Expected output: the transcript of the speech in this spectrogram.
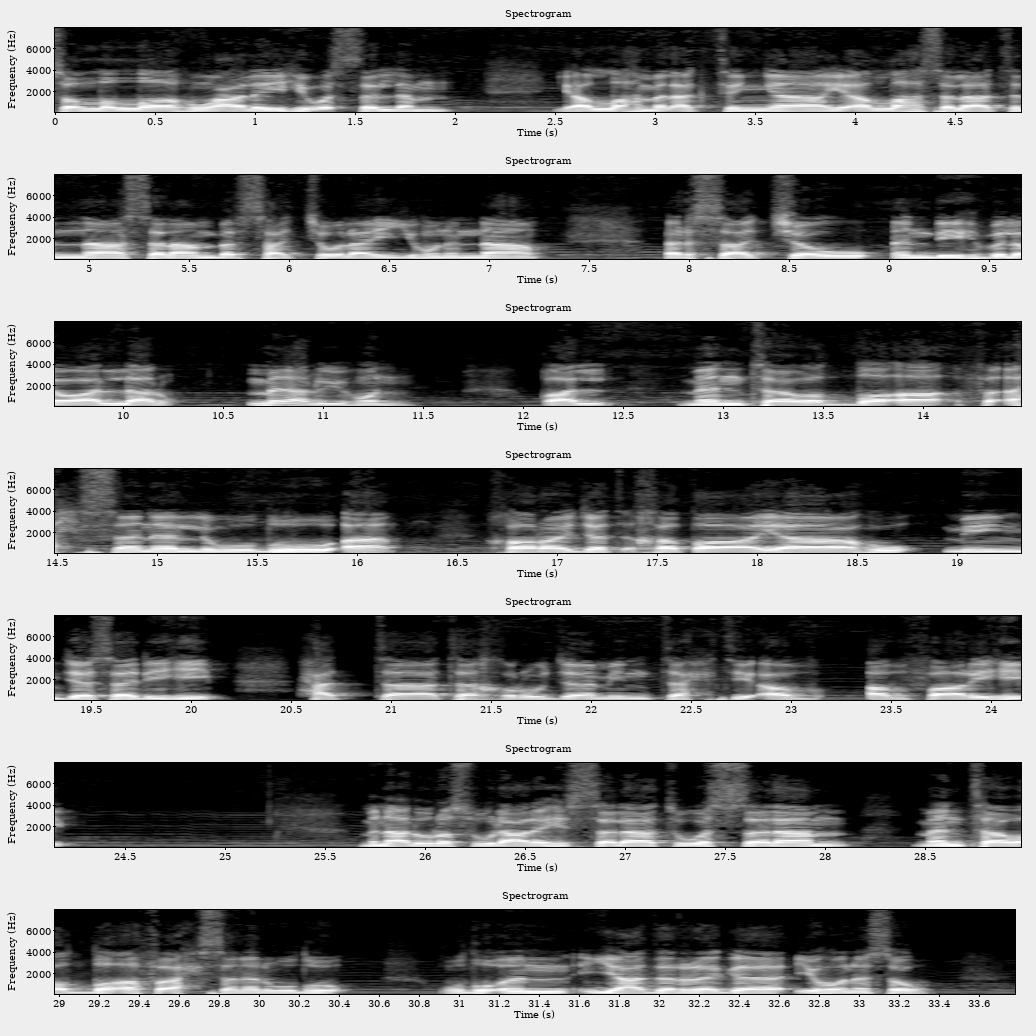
ሰለላሁ ዐለይሂ ወሰለም የአላህ መልእክተኛ የአላህ ሰላትና ሰላም በእርሳቸው ላይ ይሁንና እርሳቸው እንዲህ ብለዋል አሉ። ምን አሉ ይሆን? ቃል من توضأ فأحسن الوضوء خرجت خطاياه من جسده حتى تخرج من تحت أظفاره من قالوا رسول عليه الصلاة والسلام من توضأ فأحسن الوضوء ውዱእን ያደረገ የሆነ ሰው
